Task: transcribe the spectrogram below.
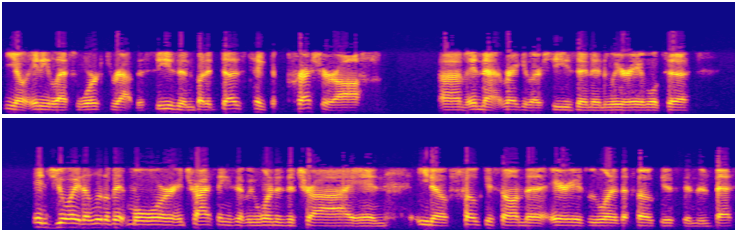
you know any less work throughout the season, but it does take the pressure off um, in that regular season, and we were able to enjoyed a little bit more and try things that we wanted to try and you know focus on the areas we wanted to focus and invest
